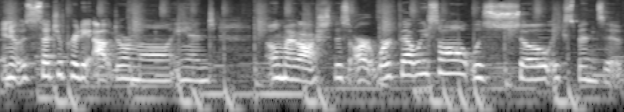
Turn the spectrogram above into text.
and it was such a pretty outdoor mall, and oh my gosh, this artwork that we saw was so expensive.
